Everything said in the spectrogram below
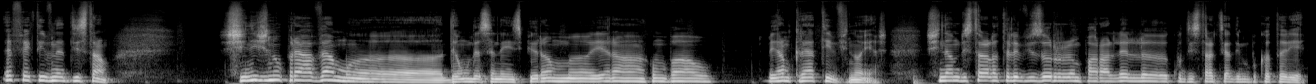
Efectiv ne distram. Și nici nu prea aveam uh, de unde să ne inspirăm, uh, era cumva eram creativi noi așa. Și ne-am distrat la televizor în paralel uh, cu distracția din bucătărie.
